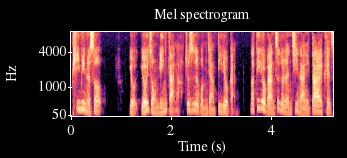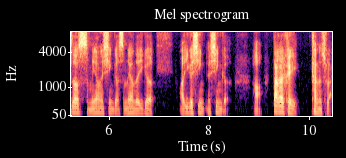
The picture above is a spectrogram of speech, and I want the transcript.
批命的时候，有有一种灵感啊，就是我们讲第六感。那第六感，这个人进来，你大概可以知道是什么样的性格，什么样的一个啊、呃、一个性性格，好，大概可以看得出来。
